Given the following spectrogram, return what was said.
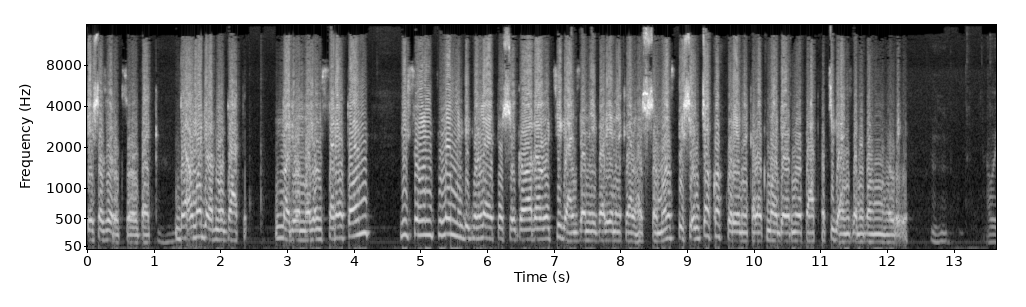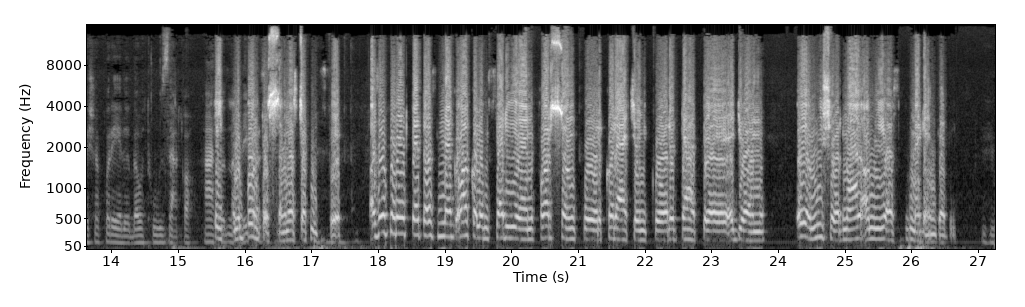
és az örökzöldek. Uh-huh. De a magyar nótát nagyon-nagyon szeretem, viszont nem mindig van lehetőség arra, hogy cigányzenével énekelhessem azt, és én csak akkor énekelek magyar nótát, ha cigányzene van mellé. Uh-huh. Ó, és akkor élőben ott húzzák a hátadnál. Igen, pontosan, az csak úgy szép. Az operettet azt meg alkalomszerűen farsankor, karácsonykor, tehát egy olyan, olyan műsornál, ami azt megengedi. Uh-huh.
